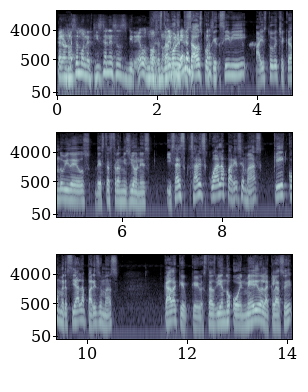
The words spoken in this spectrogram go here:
Pero no se monetizan esos videos, ¿no? Pues están monetizados porque sí vi, ahí estuve checando videos de estas transmisiones y ¿sabes, ¿sabes cuál aparece más? qué comercial aparece más cada que, estás viendo o en medio de la clase.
